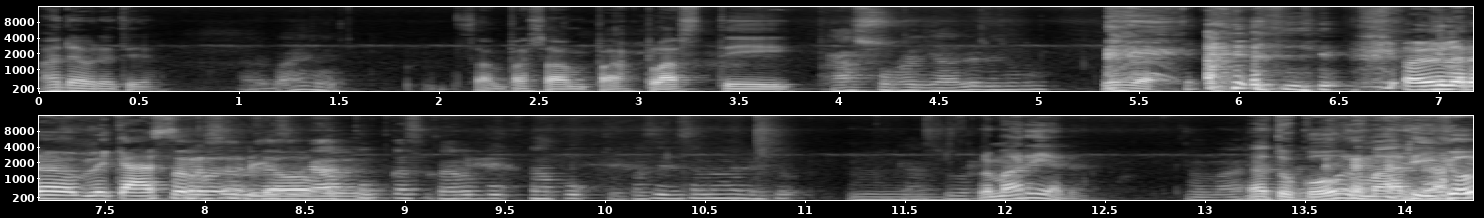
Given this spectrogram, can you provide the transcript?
Ada berarti ya. Ada banyak. Sampah-sampah plastik. Kasur aja ada di sana. Enggak. Oh, iya, ada beli kasur Kasur, di kasur bawah. kapuk, kasur kapuk, kapuk. Pasti di sana ada, cok. Kasur. Lemari ada. Lemari. Nah tuh kok lemari kok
